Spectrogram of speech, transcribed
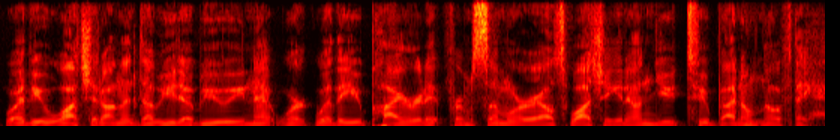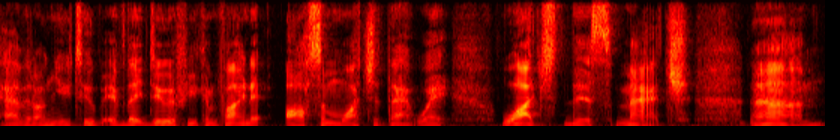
whether you watch it on the wwe network whether you pirate it from somewhere else watching it on youtube. I don't know if they have it on youtube. If they do if you can find it awesome. Watch it that way. Watch this match. Um,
